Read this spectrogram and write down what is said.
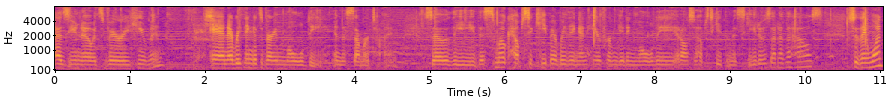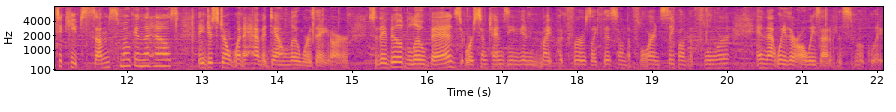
As you know, it's very humid, Yes. and everything gets very moldy in the summertime. So the, the smoke helps to keep everything in here from getting moldy. It also helps to keep the mosquitoes out of the house. So they want to keep some smoke in the house. They just don't want to have it down low where they are. So they build low beds or sometimes even might put furs like this on the floor and sleep on the floor. And that way they're always out of the smoke layer.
